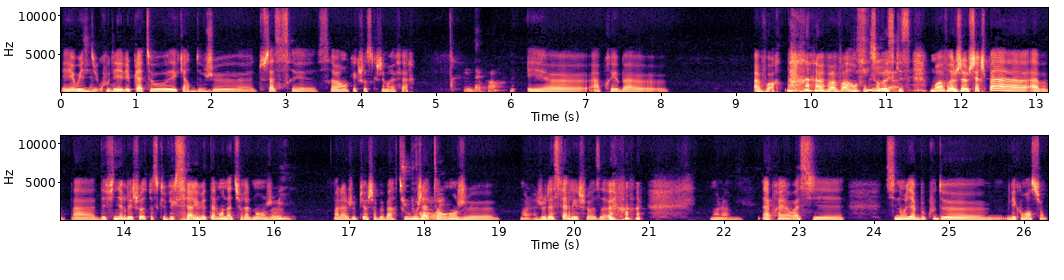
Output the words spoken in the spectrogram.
Et oui, du coup, des, les plateaux, des cartes de jeu, euh, tout ça, ce serait, ce serait vraiment quelque chose que j'aimerais faire. D'accord. Et euh, après, bah, à voir. à voir en fonction de ce qui se... Moi, je cherche pas à, à, définir les choses parce que vu que c'est arrivé tellement naturellement, je, voilà, je pioche un peu partout, j'attends, je, voilà, je laisse faire les choses. voilà. Après, ouais, si... sinon, il y a beaucoup de... Les conventions,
